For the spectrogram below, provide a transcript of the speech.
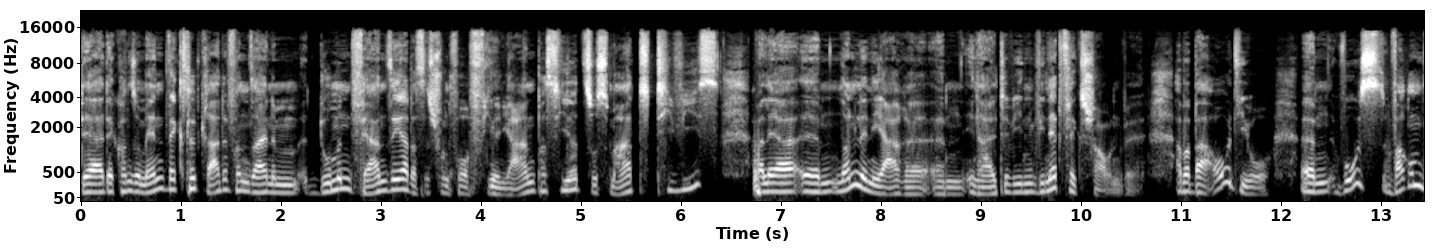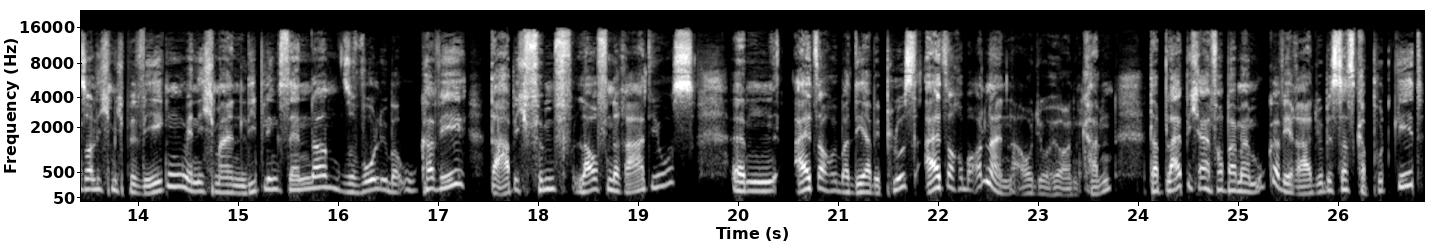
Der, der Konsument wechselt gerade von seinem dummen Fernseher, das ist schon vor vielen Jahren passiert, zu Smart TVs, weil er ähm, nonlineare ähm, Inhalte wie, wie Netflix schauen will. Aber bei Audio, ähm, wo ist, warum soll ich mich bewegen, wenn ich meinen Lieblingssender sowohl über UKW, da habe ich fünf laufende Radios, ähm, als auch über DAB Plus, als auch über Online-Audio hören kann? Da bleibe ich einfach bei meinem UKW UKW-Radio, bis das kaputt geht.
